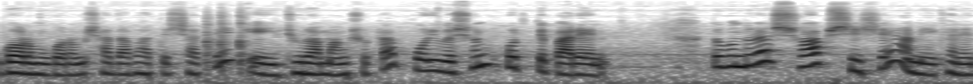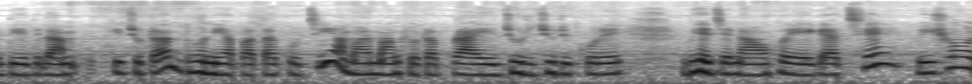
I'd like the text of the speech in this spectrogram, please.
গরম গরম সাদা ভাতের সাথে এই ঝুরা মাংসটা পরিবেশন করতে পারেন। তো বন্ধুরা, সব শেষে আমি এখানে দিয়ে দিলাম কিছুটা ধনিয়া পাতা কুচি। আমার মাংসটা প্রায় ঝুরি ঝুরি করে ভেজে নেওয়া হয়ে গেছে। ভীষণ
